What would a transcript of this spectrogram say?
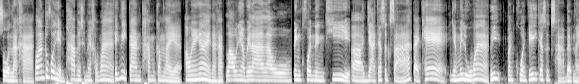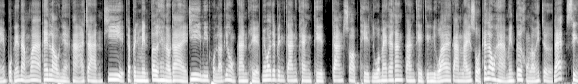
โซนราคา เพราะฉะนั้นทุกคนเห็นภาพใช่ไหมครับว่า เทคนิคการทำกำไรอะเอาง่ายๆนะครับ เราเนี่ยเวลาเราเป็นคนหนึ่งที่อ่าอยากจะศึกษาแต่แค่ยังไม่รู้ว่าเฮ้ยมันควรที่จะศึกษาแบบไหน ผมแนะนำว่าให้เราเนี่ยหาอาจารย์ที่จะเป็นเมนเตอร์ให้เราได้ ที่มีผลลัพธ์เรื่องของการเทรดไม่ว่าจะเป็นการแข่งเทรดการสอบเทรดหรือว่าแม้กระทั่งการเทรดจริงหรือว่าการไลฟ์สดให้เราหาเมนเตอร์ของเราให้เจอ และสิ่ง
